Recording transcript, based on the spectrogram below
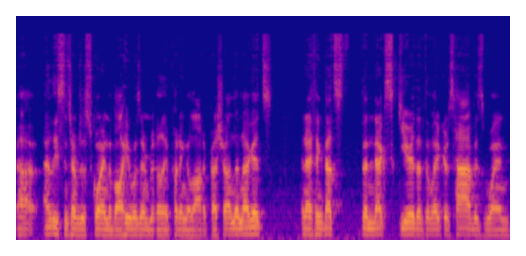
uh, at least in terms of scoring the ball, he wasn't really putting a lot of pressure on the Nuggets. And I think that's the next gear that the Lakers have is when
